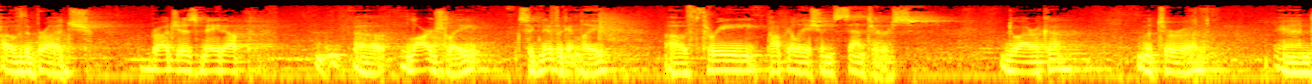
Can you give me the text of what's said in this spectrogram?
of the Braj. Braj is made up uh, largely, significantly, of three population centers, Dwarka, Mathura, and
